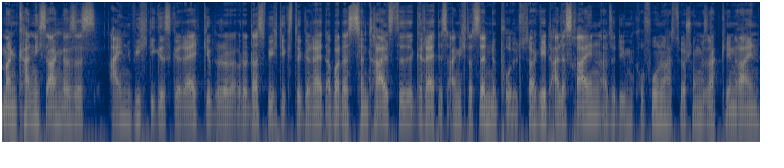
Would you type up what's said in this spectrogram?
Man kann nicht sagen, dass es ein wichtiges Gerät gibt oder, oder das wichtigste Gerät, aber das zentralste Gerät ist eigentlich das Sendepult. Da geht alles rein, also die Mikrofone, hast du ja schon gesagt, gehen rein.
